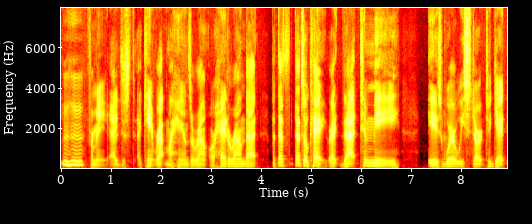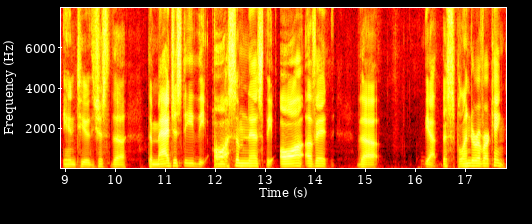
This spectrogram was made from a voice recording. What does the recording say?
Mm-hmm. for me. I just I can't wrap my hands around or head around that. But that's that's okay, right? That to me is where we start to get into just the the majesty, the awesomeness, the awe of it, the yeah, the splendor of our King,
